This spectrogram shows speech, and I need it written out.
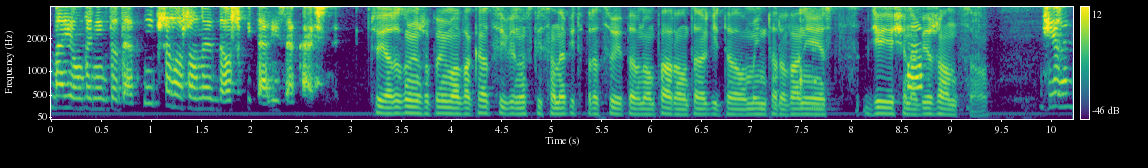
mają wynik dodatni, przewożone do szpitali zakaźnych. Czy ja rozumiem, że pomimo wakacji wieluński sanepid pracuje pełną parą, tak? I to monitorowanie jest, dzieje się na bieżąco. Wiele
